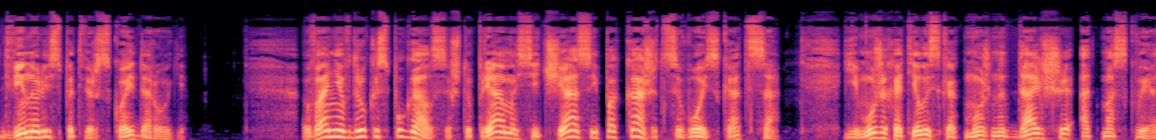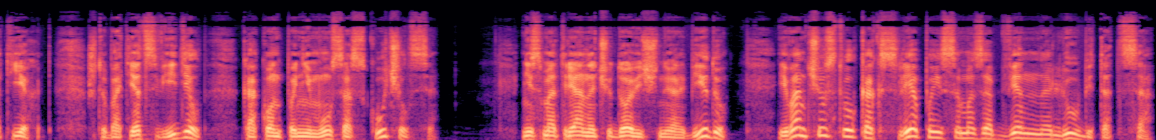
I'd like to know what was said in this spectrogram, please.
двинулись по Тверской дороге. Ваня вдруг испугался, что прямо сейчас и покажется войско отца. Ему же хотелось как можно дальше от Москвы отъехать, чтобы отец видел, как он по нему соскучился. Несмотря на чудовищную обиду, Иван чувствовал, как слепо и самозабвенно любит отца,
